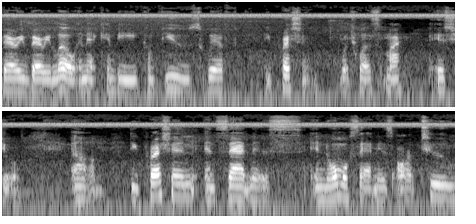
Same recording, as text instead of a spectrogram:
very, very low, and that can be confused with depression, which was my issue. Um, depression and sadness and normal sadness are two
